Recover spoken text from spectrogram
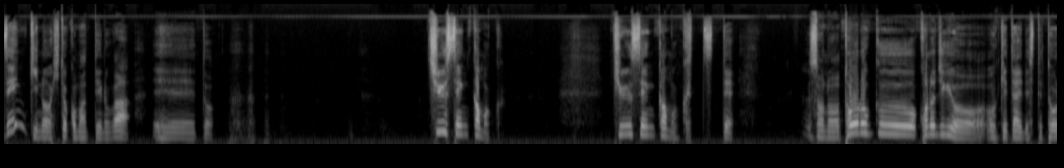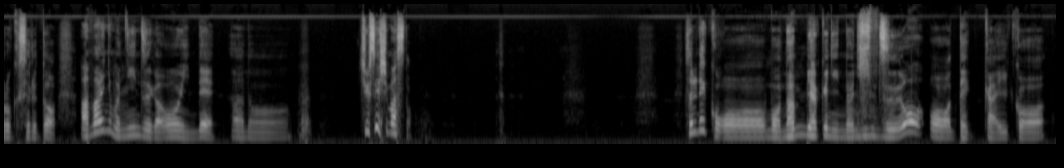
前期の1コマっていうのが、えっ、ー、と、抽選科目。抽選科目っつって、その登録を、この授業を受けたいですって登録すると、あまりにも人数が多いんで、あのー、抽選しますと。それでこう、もう何百人の人数を、でっかいこう、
